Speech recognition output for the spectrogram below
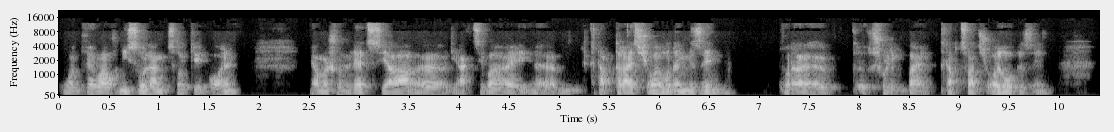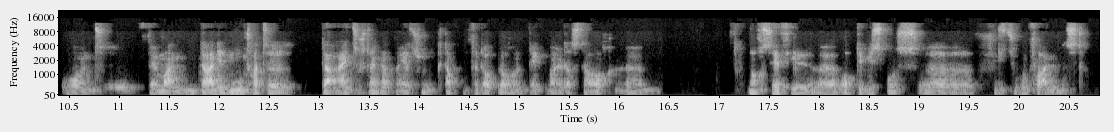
Und wenn wir auch nicht so lange zurückgehen wollen, wir haben ja schon letztes Jahr äh, die Aktie bei äh, knapp 30 Euro dann gesehen oder, äh, Entschuldigung, bei knapp 20 Euro gesehen. Und wenn man da den Mut hatte, da einzusteigen, hat man jetzt schon knapp einen Verdoppler und denke mal, dass da auch ähm, noch sehr viel äh, Optimismus äh, für die Zukunft vorhanden ist.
